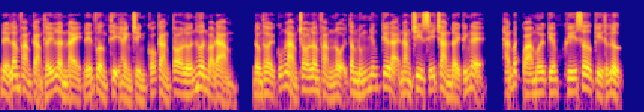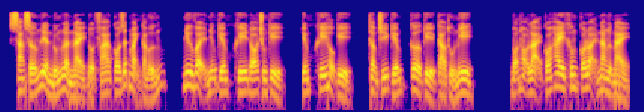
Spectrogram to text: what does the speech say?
để lâm phàm cảm thấy lần này đến phường thị hành trình có càng to lớn hơn bảo đảm, đồng thời cũng làm cho lâm phàm nội tâm đúng những kia đại năng chi sĩ tràn đầy kính nghệ hắn bất quá mới kiếm khí sơ kỳ thực lực, sáng sớm liền đúng lần này đột phá có rất mạnh cảm ứng, như vậy những kiếm khí đó trung kỳ, kiếm khí hậu kỳ, thậm chí kiếm cơ kỳ cao thủ nhi, bọn họ lại có hay không có loại năng lực này,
